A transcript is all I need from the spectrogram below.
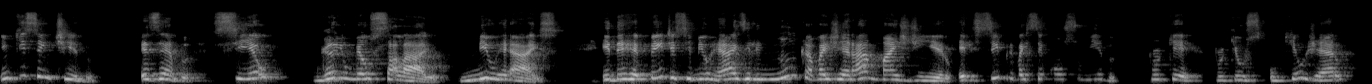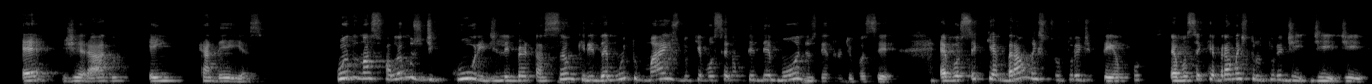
Em que sentido? Exemplo, se eu ganho meu salário, mil reais, e de repente esse mil reais ele nunca vai gerar mais dinheiro, ele sempre vai ser consumido. Por quê? Porque os, o que eu gero é gerado em cadeias. Quando nós falamos de cura e de libertação, querido, é muito mais do que você não ter demônios dentro de você. É você quebrar uma estrutura de tempo, é você quebrar uma estrutura de, de, de,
